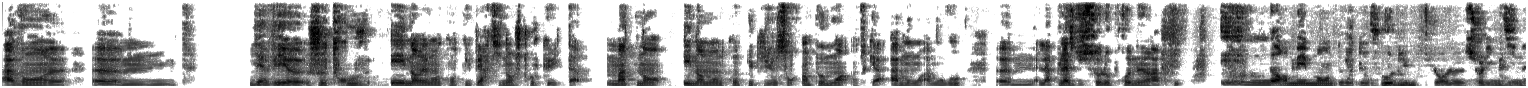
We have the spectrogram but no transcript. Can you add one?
avant, euh, il y avait, je trouve, énormément de contenu pertinent, je trouve que t'as maintenant énormément de contenus qui le sont un peu moins, en tout cas à mon, à mon goût. Euh, la place du solopreneur a pris énormément de, de volume sur, le, sur LinkedIn.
